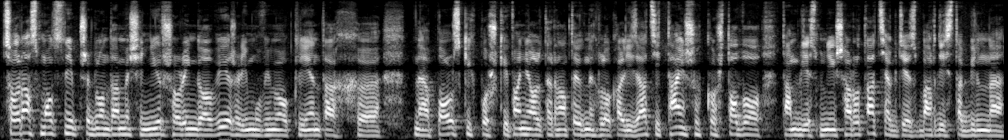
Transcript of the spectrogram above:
Coraz mocniej przyglądamy się nearshoringowi, jeżeli mówimy o klientach e, polskich, poszukiwaniu alternatywnych lokalizacji, tańszych kosztowo, tam gdzie jest mniejsza rotacja, gdzie jest bardziej stabilne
